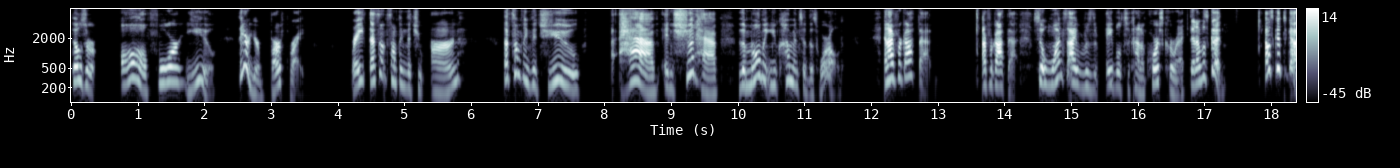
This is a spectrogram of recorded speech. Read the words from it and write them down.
those are all for you. They are your birthright, right? That's not something that you earn. That's something that you uh, have and should have the moment you come into this world. And I forgot that. I forgot that. So once I was able to kind of course correct, then I was good. I was good to go.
